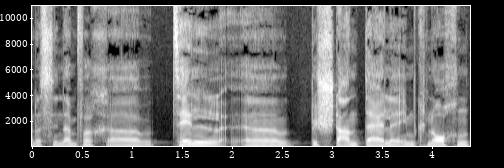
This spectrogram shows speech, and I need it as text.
das sind einfach äh, Zellbestandteile äh, im Knochen.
